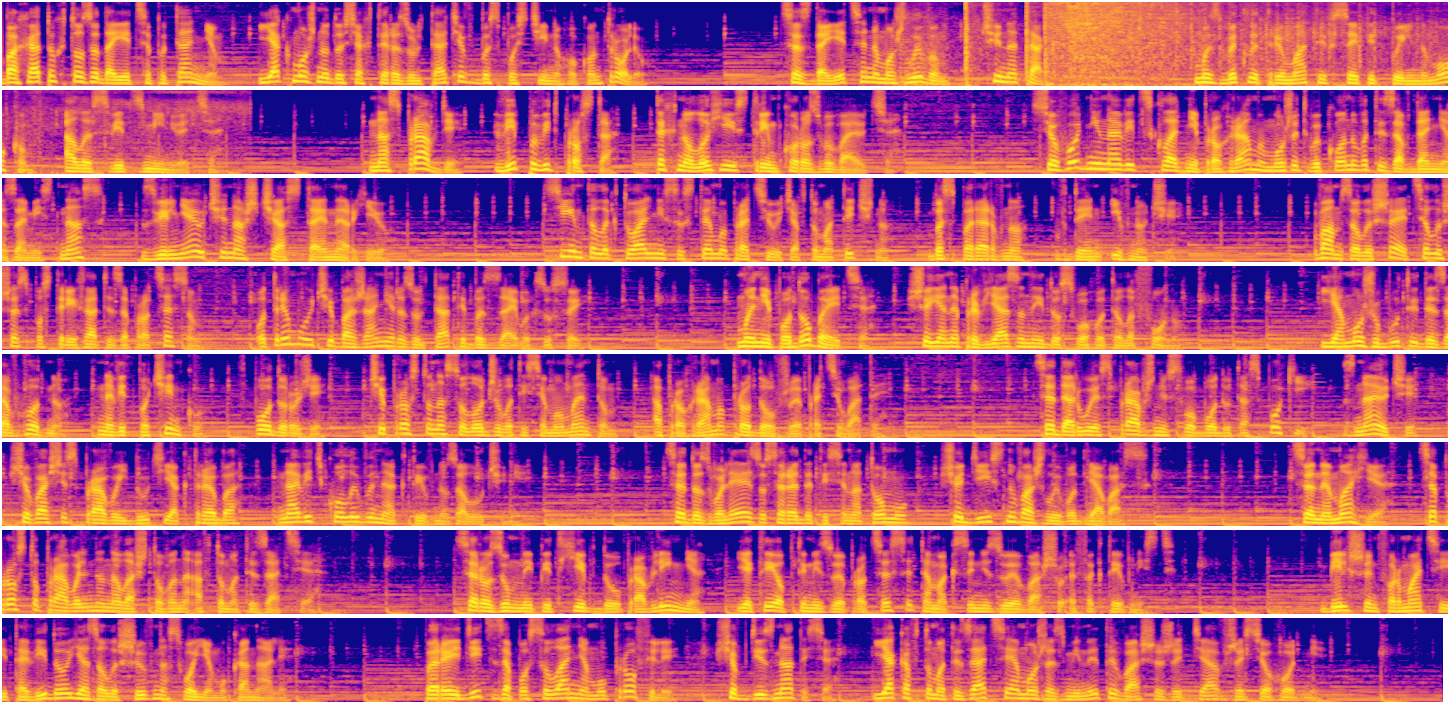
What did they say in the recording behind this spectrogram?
Багато хто задається питанням, як можна досягти результатів без постійного контролю. Це здається неможливим чи не так. Ми звикли тримати все під пильним оком, але світ змінюється. Насправді, відповідь проста: технології стрімко розвиваються. Сьогодні навіть складні програми можуть виконувати завдання замість нас, звільняючи наш час та енергію. Ці інтелектуальні системи працюють автоматично, безперервно вдень і вночі. Вам залишається лише спостерігати за процесом, отримуючи бажані результати без зайвих зусиль. Мені подобається, що я не прив'язаний до свого телефону. Я можу бути де завгодно, на відпочинку, в подорожі чи просто насолоджуватися моментом, а програма продовжує працювати. Це дарує справжню свободу та спокій, знаючи, що ваші справи йдуть як треба, навіть коли ви не активно залучені. Це дозволяє зосередитися на тому, що дійсно важливо для вас. Це не магія, це просто правильно налаштована автоматизація. Це розумний підхід до управління, який оптимізує процеси та максимізує вашу ефективність. Більше інформації та відео я залишив на своєму каналі. Перейдіть за посиланням у профілі, щоб дізнатися, як автоматизація може змінити ваше життя вже сьогодні.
